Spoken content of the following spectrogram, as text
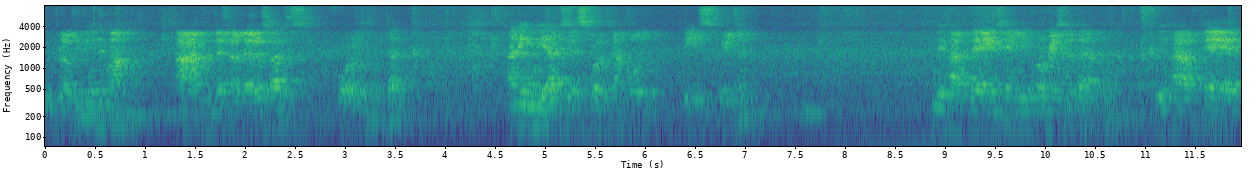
We plot it in the map, and these are the results for that. And if we access, for example, this region. We have the same information that we have uh,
